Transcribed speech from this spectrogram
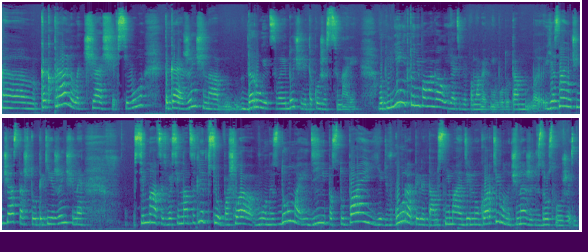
как правило, чаще всего такая женщина дарует своей дочери такой же сценарий. Вот мне никто не помогал, я тебе помогать не буду. Там, э, я знаю очень часто, что такие женщины 17-18 лет, все, пошла вон из дома, иди, поступай, едь в город или там снимай отдельную квартиру, начинай жить взрослую жизнь.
